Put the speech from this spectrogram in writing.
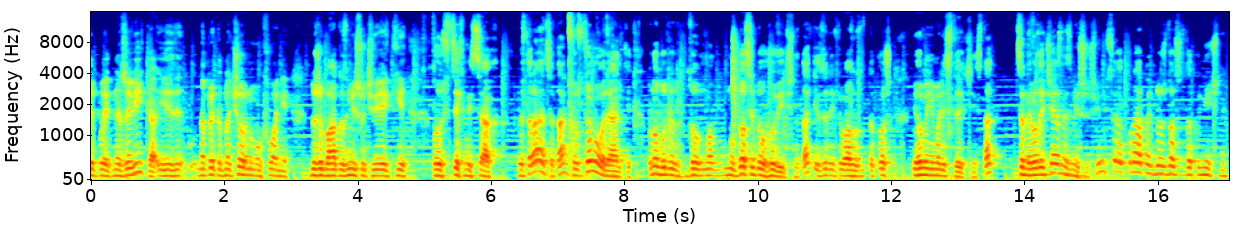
типу як нержавійка. І, наприклад, на чорному фоні дуже багато змішувачів, які в цих місцях витираються, так? То в цьому варіанті воно буде ну, досить довговічне. Так? І зверніть увагу також його мінімалістичність. Так? Це не величезний змішач, він все акуратний, дуже досить лаконічний.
